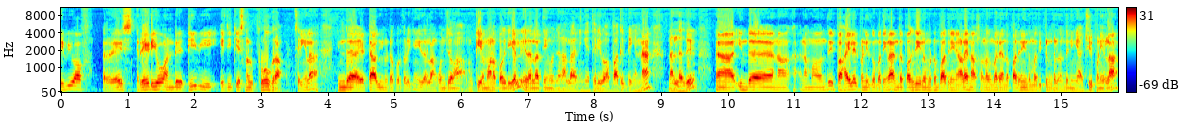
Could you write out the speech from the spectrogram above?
ரிவ்யூ ஆஃப் ரேஸ் radio and TV educational program சரிங்களா? இந்த எட்டாவது யூனிட்டை பொறுத்த வரைக்கும் இதெல்லாம் கொஞ்சம் முக்கியமான பகுதிகள். இது எல்லாத்தையும் கொஞ்சம் நல்லா நீங்கள் தெளிவாக பார்த்துக்கிட்டிங்கன்னா நல்லது. இந்த நான் நம்ம வந்து இப்போ ஹைலைட் பண்ணியிருக்கோம் பார்த்தீங்களா இந்த பகுதியில் மட்டும் பார்த்தீங்கனாலே நான் சொன்னது மாதிரி அந்த பதினைந்து மதிப்பெண்கள் வந்து நீங்கள் அச்சீவ் பண்ணிடலாம்.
